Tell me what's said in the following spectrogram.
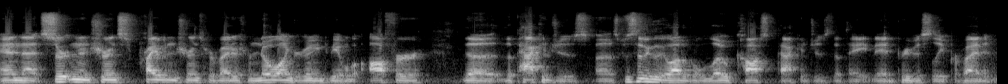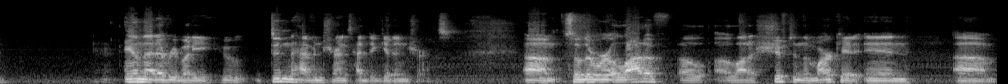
and that certain insurance, private insurance providers were no longer going to be able to offer the the packages, uh, specifically a lot of the low cost packages that they, they had previously provided, mm-hmm. and that everybody who didn't have insurance had to get insurance. Um, so there were a lot of a, a, lot of shift in the market in um,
